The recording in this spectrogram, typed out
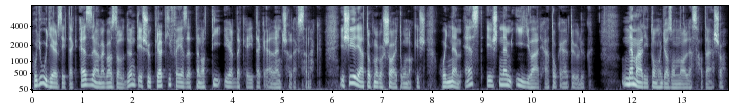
Hogy úgy érzitek, ezzel meg azzal a döntésükkel kifejezetten a ti érdekeitek ellen cselekszenek. És írjátok meg a sajtónak is, hogy nem ezt és nem így várjátok el tőlük. Nem állítom, hogy azonnal lesz hatása.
